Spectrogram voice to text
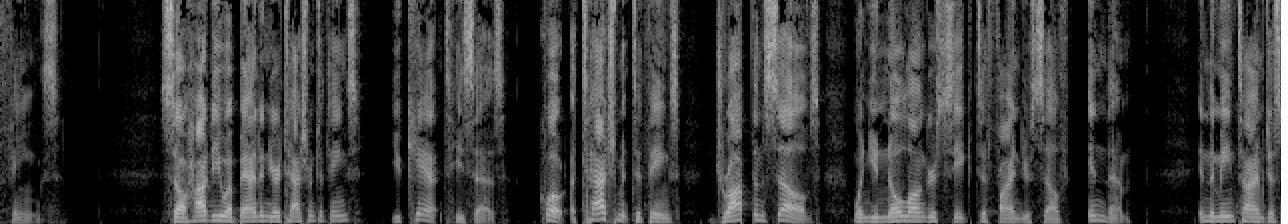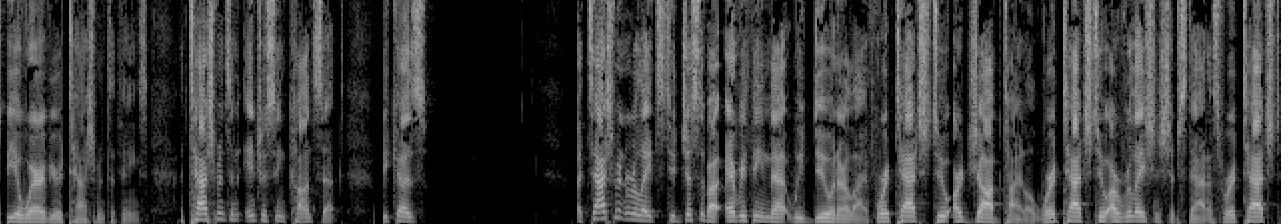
things. So, how do you abandon your attachment to things? You can't, he says. Quote, attachment to things drop themselves when you no longer seek to find yourself in them. In the meantime, just be aware of your attachment to things. Attachment's an interesting concept because attachment relates to just about everything that we do in our life. We're attached to our job title, we're attached to our relationship status, we're attached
